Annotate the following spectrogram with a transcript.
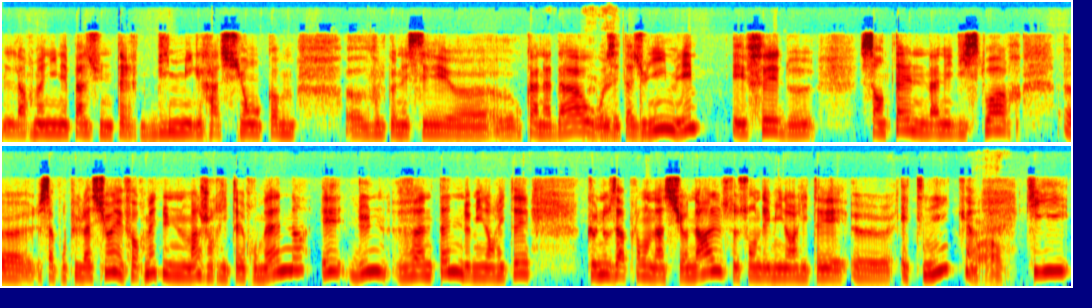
La Roumanie n'est pas une terre d'immigration comme vous le connaissez au Canada ou aux États-Unis, mais est fait de centaines d'années d'histoire. sa population est formée d'une majorité roumaine et d'une vingtaine de minorités que nous appelons nationales, ce sont des minorités euh, ethniques qui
